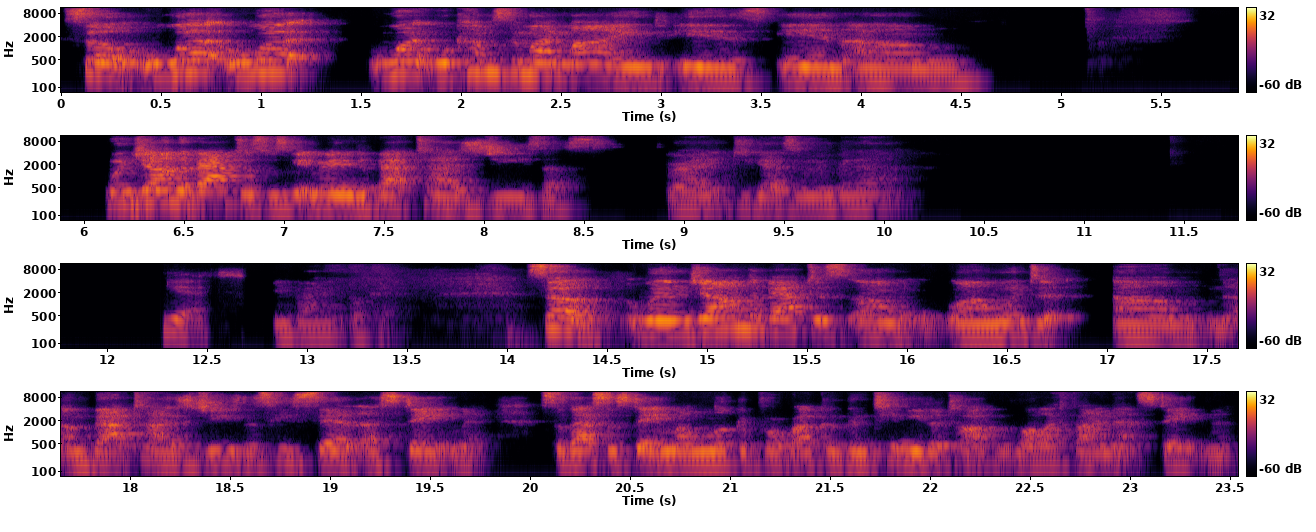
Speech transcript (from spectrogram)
So, what what what what comes to my mind is in um, when John the Baptist was getting ready to baptize Jesus, right? Do you guys remember that? Yes. Anybody? Okay. So when John the Baptist um, uh, went to um, um, baptize Jesus, he said a statement. So that's the statement I'm looking for, but I can continue to talk while I find that statement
